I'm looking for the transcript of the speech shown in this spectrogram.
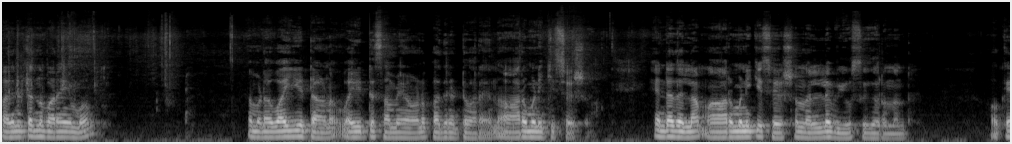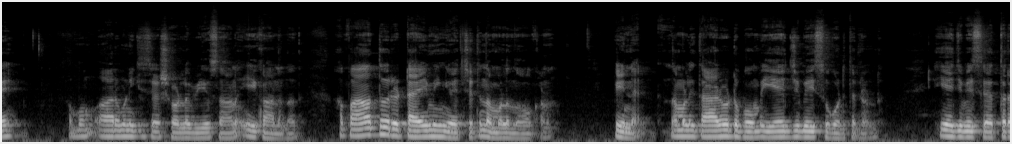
പതിനെട്ടെന്ന് പറയുമ്പോൾ നമ്മുടെ വൈകിട്ടാണ് വൈകിട്ട് സമയമാണ് പതിനെട്ട് പറയുന്നത്. ആറു മണിക്ക് ശേഷം. എന്റെതെല്ലാം ആറു മണിക്ക് ശേഷം നല്ല വ്യൂസ് കയറുന്നുണ്ട്. ഓക്കെ അപ്പം ആറു മണിക്ക് ശേഷമുള്ള വ്യൂസാണ് ഈ കാണുന്നത്. അപ്പോൾ അതൊരു ടൈമിംഗ് വെച്ചിട്ട് നമ്മൾ നോക്കണം. പിന്നെ നമ്മൾ ഈ താഴോട്ട് പോകുമ്പോൾ ഏജ് ബേസ് കൊടുത്തിട്ടുണ്ട്. ഏജ് ബേസ് എത്ര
